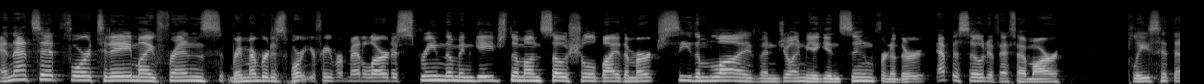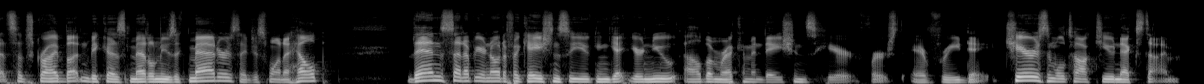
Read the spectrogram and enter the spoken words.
And that's it for today, my friends. Remember to support your favorite metal artists, stream them, engage them on social, buy the merch, see them live, and join me again soon for another episode of FMR. Please hit that subscribe button because metal music matters. I just want to help. Then set up your notifications so you can get your new album recommendations here first every day. Cheers, and we'll talk to you next time.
